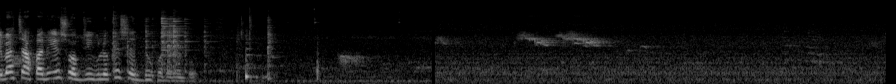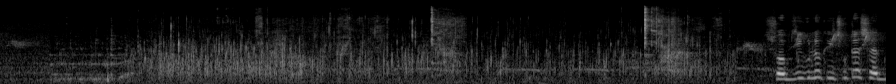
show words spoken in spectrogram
এবার চাপা দিয়ে সবজিগুলোকে সেদ্ধ করে নেব। সবজিগুলো কিছুটা সেদ্ধ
